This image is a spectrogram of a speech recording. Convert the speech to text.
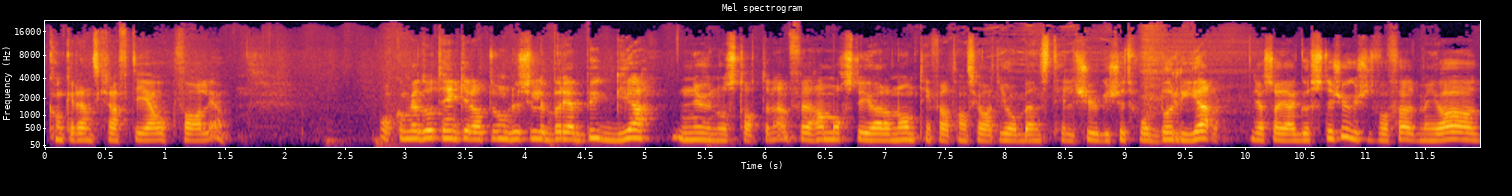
konkurrenskraftiga och farliga. Och om jag då tänker att om du skulle börja bygga Nunos Tottenham, för han måste göra någonting för att han ska ha ett jobb ens till 2022 börjar. Jag sa i augusti 2022 förut, men jag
